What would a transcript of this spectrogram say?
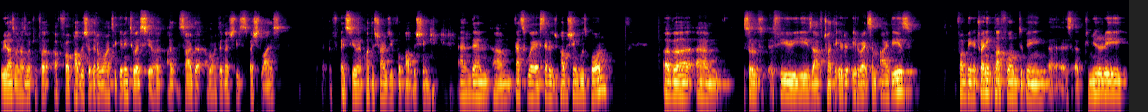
realized when I was working for uh, for a publisher that I wanted to get into SEO, I decided that I wanted to eventually specialize SEO and content strategy for publishing, and then um, that's where Strategy Publishing was born. Over um, sort of a few years, I've tried to iterate some ideas from being a training platform to being a, community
